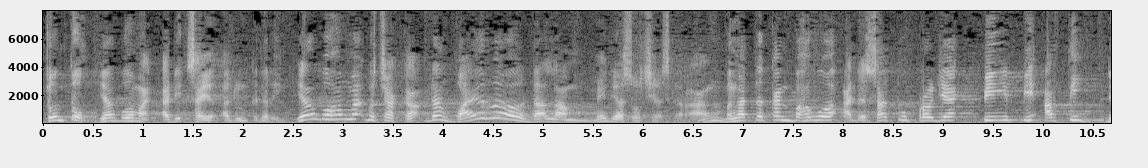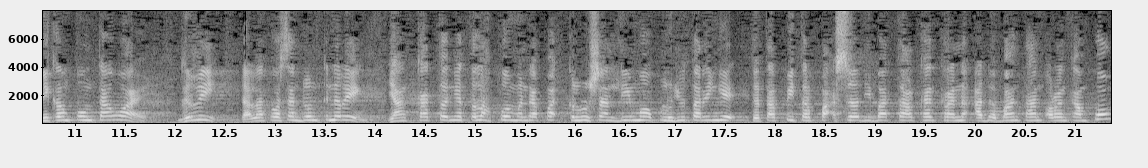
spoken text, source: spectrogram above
Contoh yang berhormat adik saya Adun Kenering. Yang berhormat bercakap dan viral dalam media sosial sekarang mengatakan bahawa ada satu projek PPRT di Kampung Tawai Gerik dalam kawasan Dun Kenering yang katanya telah pun mendapat kelulusan 50 juta ringgit tetapi terpaksa dibatalkan kerana ada bantahan orang kampung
